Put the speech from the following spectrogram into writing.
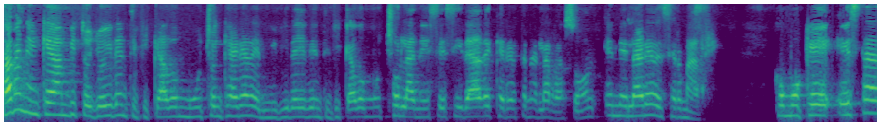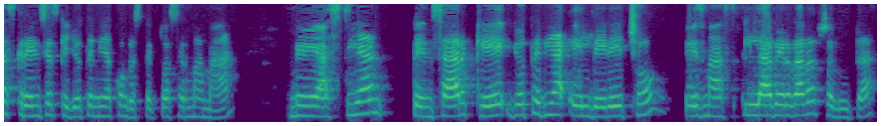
¿Saben en qué ámbito yo he identificado mucho, en qué área de mi vida he identificado mucho la necesidad de querer tener la razón? En el área de ser madre. Como que estas creencias que yo tenía con respecto a ser mamá me hacían pensar que yo tenía el derecho, es más, la verdad absoluta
